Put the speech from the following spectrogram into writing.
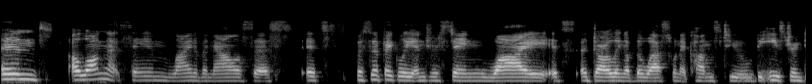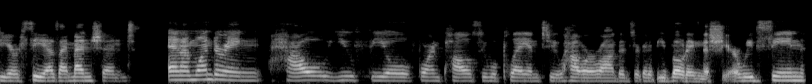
And along that same line of analysis, it's specifically interesting why it's a darling of the West when it comes to the Eastern DRC, as I mentioned. And I'm wondering how you feel foreign policy will play into how Rwandans are going to be voting this year. We've seen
